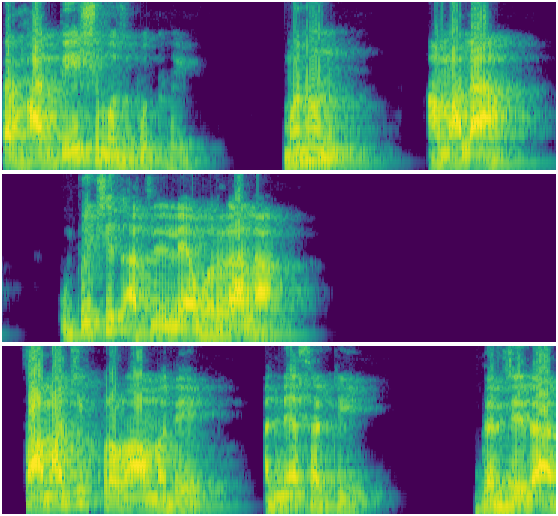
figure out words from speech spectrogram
तर हा देश मजबूत होईल. म्हणून आम्हाला उपेक्षित असलेल्या वर्गाला सामाजिक प्रवाहामध्ये आणण्यासाठी दर्जेदार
